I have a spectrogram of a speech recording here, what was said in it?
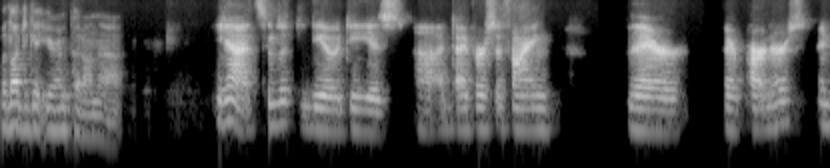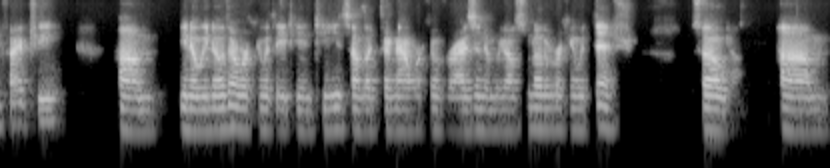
would love to get your input on that. Yeah, it seems like the DoD is uh, diversifying their their partners in 5G. Um, you know, we know they're working with AT&T. It sounds like they're now working with Verizon, and we also know they're working with Dish. So, um,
